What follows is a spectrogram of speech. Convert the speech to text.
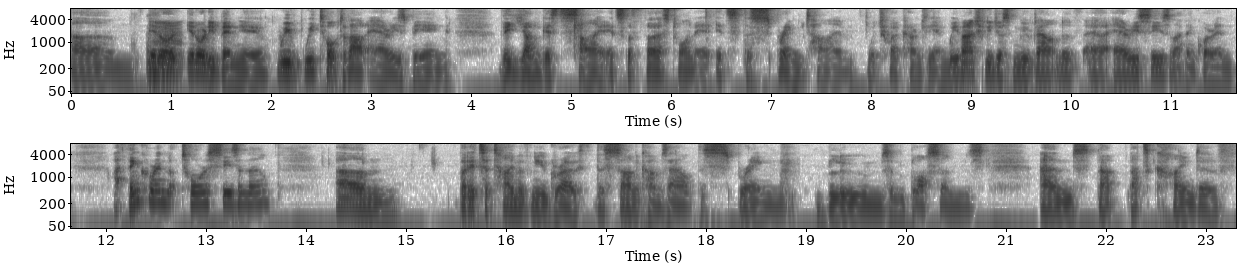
Um, it al- it already been you. We we talked about Aries being the youngest sign. It's the first one. It, it's the springtime, which we're currently in. We've actually just moved out of uh, Aries season. I think we're in. I think we're in Taurus season now. Um, but it's a time of new growth. The sun comes out, the spring blooms and blossoms, and that that's kind of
